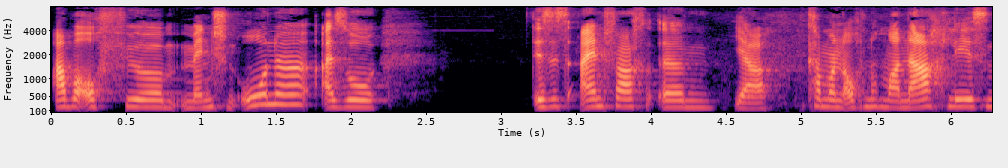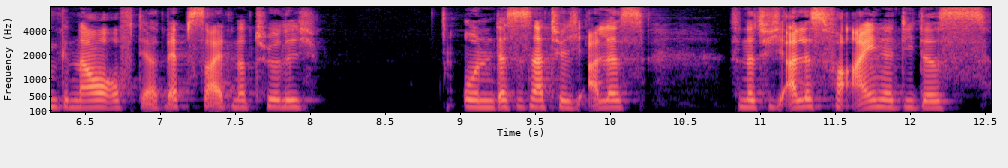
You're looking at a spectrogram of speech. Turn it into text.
aber auch für Menschen ohne. Also es ist einfach, ähm, ja, kann man auch nochmal nachlesen, genau auf der Website natürlich. Und das ist natürlich alles, sind natürlich alles Vereine, die das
